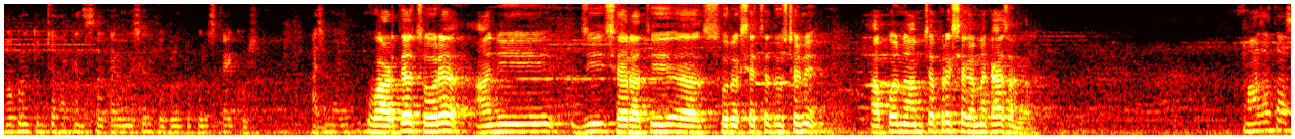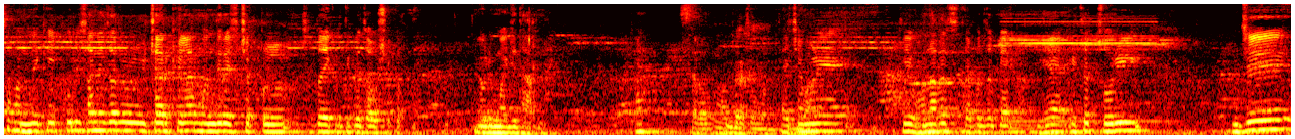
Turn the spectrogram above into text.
जोपर्यंत तुमच्यासारख्यांचं सहकार्य नसेल तोपर्यंत पोलीस काही करू शकत. अशी माझी वाढत्या चोऱ्या आणि जी शहराची अ, सुरक्षेच्या दृष्टीने आपण आमच्या प्रेक्षकांना काय सांगाल? माझं तर असं म्हणणं की पोलिसांनी जर विचार केला मंदिराची चप्पल सुद्धा इकडे तिकडे जाऊ शकत नाही. एवढी माझी धारणा आहे. काय? त्याच्यामुळे ते होणारच त्याबद्दल काय ह्या इथं चोरी म्हणजे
